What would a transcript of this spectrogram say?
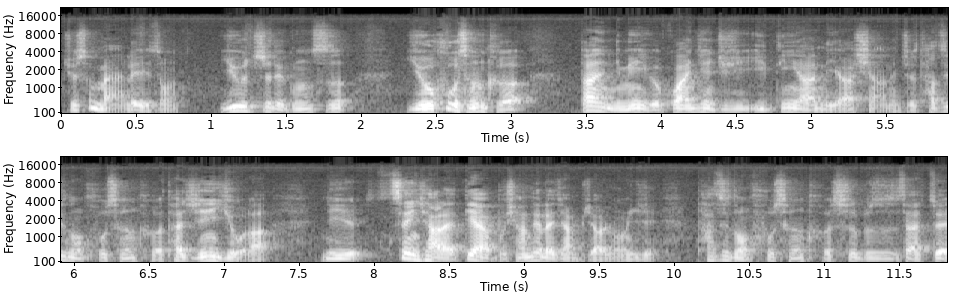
就是买那种优质的公司，有护城河。但里面有个关键，就是一定要你要想的，就是它这种护城河，它已经有了，你剩下来第二步相对来讲比较容易。它这种护城河是不是在在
